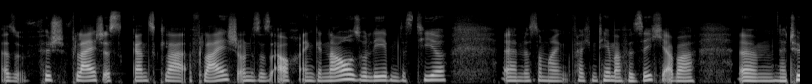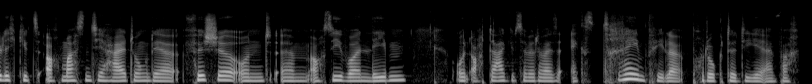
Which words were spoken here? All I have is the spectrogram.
also Fisch, Fleisch ist ganz klar Fleisch und es ist auch ein genauso lebendes Tier. Ähm, das ist nochmal vielleicht ein Thema für sich, aber ähm, natürlich gibt es auch Massentierhaltung der Fische und ähm, auch sie wollen leben. Und auch da gibt es ja mittlerweile extrem viele Produkte, die einfach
